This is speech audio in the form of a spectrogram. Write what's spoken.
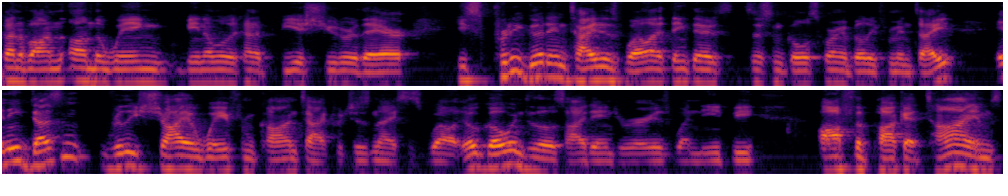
kind of on on the wing, being able to kind of be a shooter there. He's pretty good in tight as well. I think there's there's some goal scoring ability from in tight. And he doesn't really shy away from contact, which is nice as well. He'll go into those high danger areas when need be off the puck at times,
